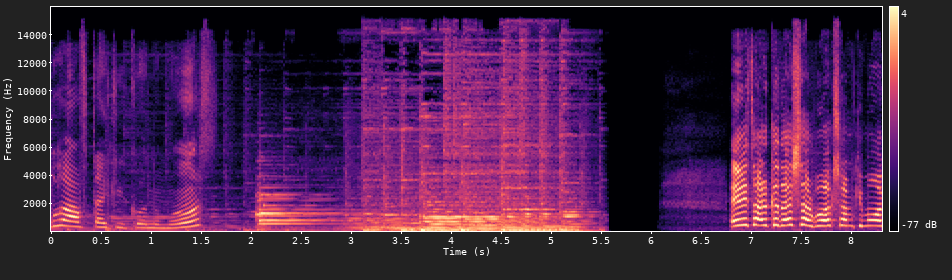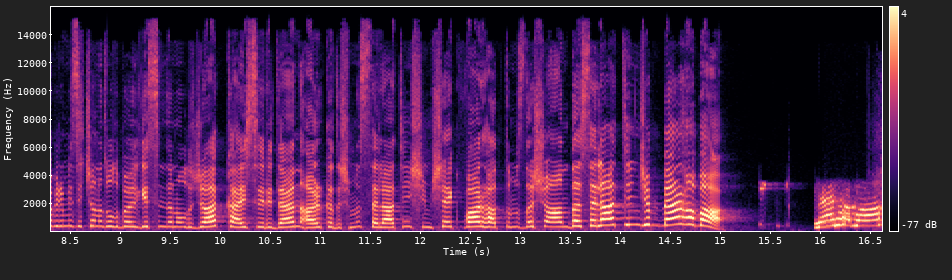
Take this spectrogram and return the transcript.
Bu haftaki konumuz arkadaşlar bu akşamki muhabirimiz İç Anadolu bölgesinden olacak. Kayseri'den arkadaşımız Selahattin Şimşek var hattımızda şu anda. Selahattin'cim merhaba. Merhaba.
